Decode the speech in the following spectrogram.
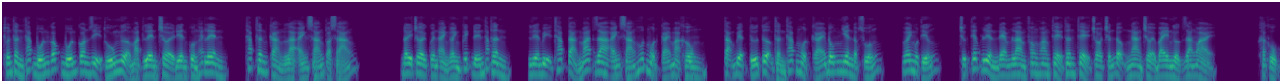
Thuấn thần tháp bốn góc bốn con dị thú ngựa mặt lên trời điên cuồng hét lên, tháp thân càng là ánh sáng tỏa sáng. Đây trời quyền ảnh oanh kích đến tháp thân, liền bị tháp tản mát ra ánh sáng hút một cái mà không, tạm biệt tứ tượng thần tháp một cái bỗng nhiên đập xuống, vang một tiếng, trực tiếp liền đem làm phong hoang thể thân thể cho chấn động ngang trời bay ngược ra ngoài. Khắc phục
